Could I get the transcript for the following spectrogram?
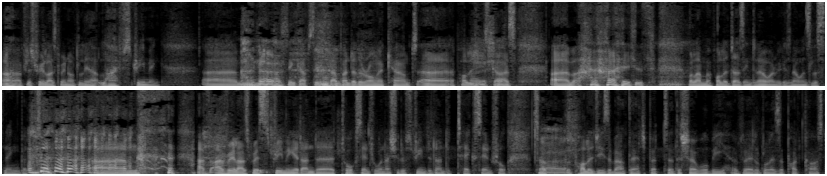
oh, I've just realised we're not live streaming. Um, oh, no. I think I've set it up under the wrong account. Uh, apologies, oh, guys. Um, well, I'm apologizing to no one because no one's listening. But uh, um, I've, I've, realized we're streaming it under Talk Central when I should have streamed it under Tech Central. So uh, apologies about that. But uh, the show will be available as a podcast.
